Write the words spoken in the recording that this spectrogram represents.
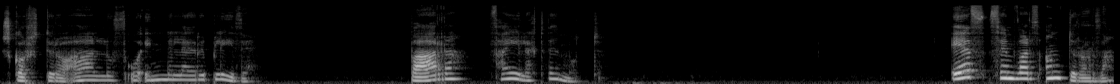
Skortur á alúð og innilegri blíðu. Bara þægilegt viðmót. Ef þeim varð andurorða,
